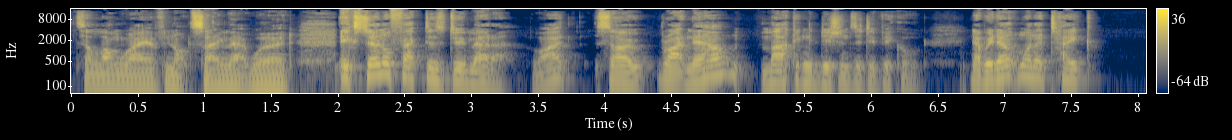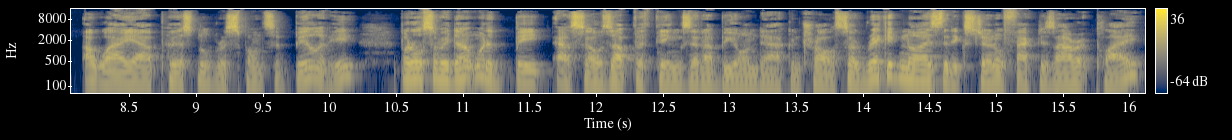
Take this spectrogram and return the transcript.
It's a long way of not saying that word. External factors do matter right? So right now, market conditions are difficult. Now we don't want to take away our personal responsibility, but also we don't want to beat ourselves up for things that are beyond our control. So recognize that external factors are at play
